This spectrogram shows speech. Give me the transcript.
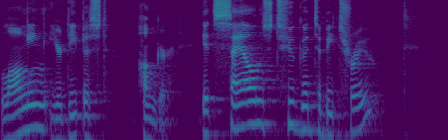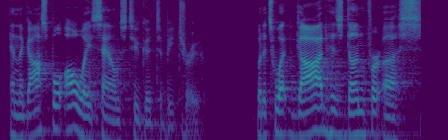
longing, your deepest hunger. It sounds too good to be true, and the gospel always sounds too good to be true. But it's what God has done for us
